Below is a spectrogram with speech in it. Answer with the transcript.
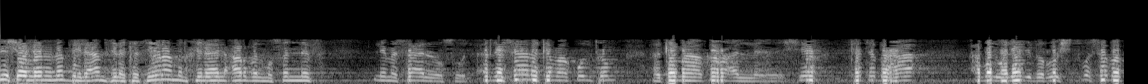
إن شاء الله ننبه لأمثلة كثيرة من خلال عرض المصنف لمسائل الأصول الرسالة كما قلتم كما قرأ الشيخ كتبها أبو الوليد بن رشد وسبق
